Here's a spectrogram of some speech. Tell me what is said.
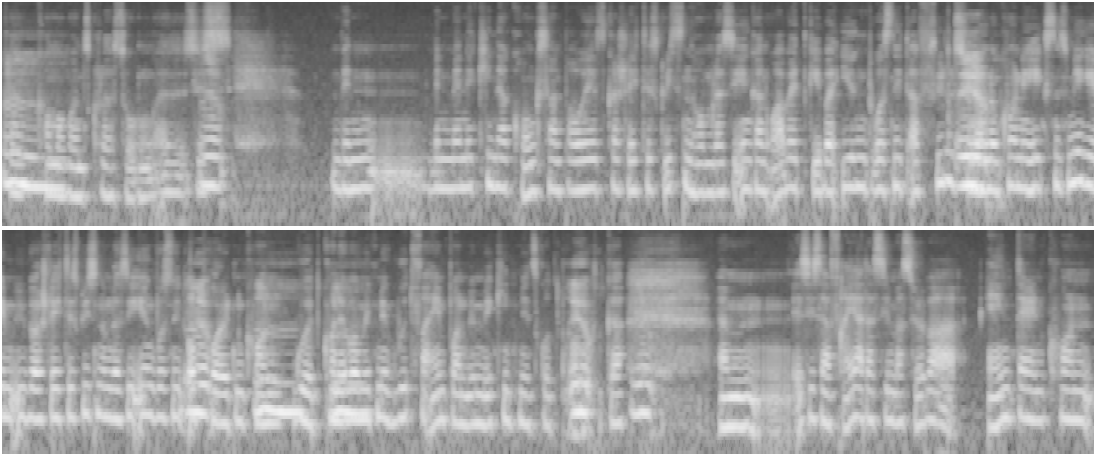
mhm. kann man ganz klar sagen. Also es ist, wenn, wenn meine Kinder krank sind, brauche ich jetzt kein schlechtes Gewissen haben, dass ich irgendein Arbeitgeber irgendwas nicht erfüllt, sondern ja. dann kann ich höchstens mir gegenüber ein schlechtes Gewissen haben, dass ich irgendwas nicht ja. abhalten kann. Mhm. Gut, kann mhm. ich aber mit mir gut vereinbaren, wenn mein Kind mir jetzt gerade braucht. Ja. Ähm, es ist auch freier, dass ich mir selber einteilen kann,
